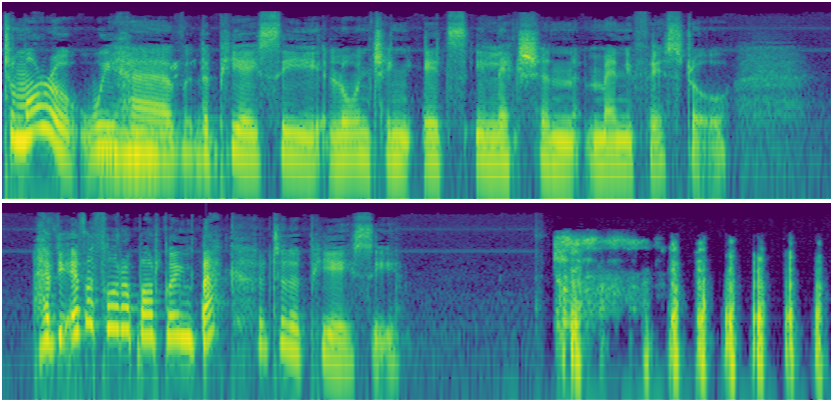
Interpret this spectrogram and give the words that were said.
Tomorrow we mm-hmm. have the PAC launching its election manifesto. Have you ever thought about going back to the PAC?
